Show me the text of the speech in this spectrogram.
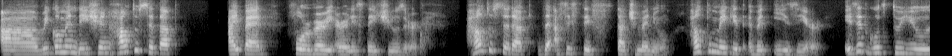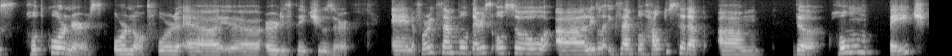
uh, recommendation how to set up iPad for very early stage user. How to set up the assistive touch menu, how to make it a bit easier. Is it good to use hot corners or not for uh, uh, early stage user? And for example, there is also a little example how to set up um, the home page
